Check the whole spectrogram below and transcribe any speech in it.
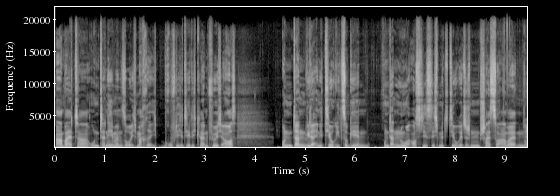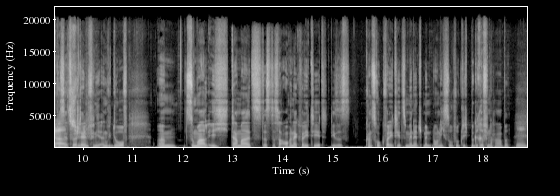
Arbeiterunternehmen so, ich mache ich, berufliche Tätigkeiten führe ich aus und dann wieder in die Theorie zu gehen und dann nur ausschließlich mit theoretischem Scheiß zu arbeiten und Ja, das das zu erstellen, finde ich irgendwie doof. Ähm, zumal ich damals, das, das war auch in der Qualität, dieses Konstrukt Qualitätsmanagement noch nicht so wirklich begriffen habe. Hm.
